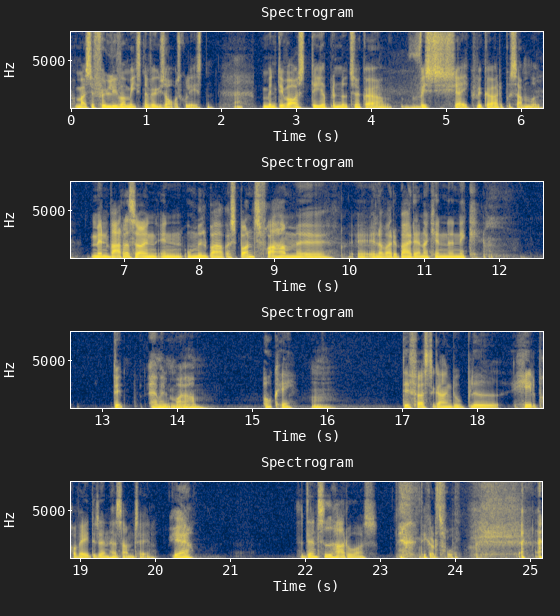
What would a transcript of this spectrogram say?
på mig selvfølgelig var mest nervøs over at skulle læse den. Ja. Men det var også det, jeg blev nødt til at gøre, hvis jeg ikke vil gøre det på samme måde. Men var der så en, en umiddelbar respons fra ham, øh, øh, eller var det bare et anerkendende nik? Den er mellem mig og ham. Okay. Mm. Det er første gang, du er blevet helt privat i den her samtale. Ja, Så den side har du også. det kan du tro.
